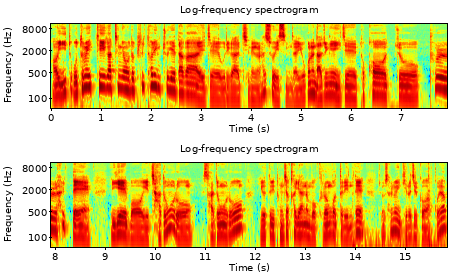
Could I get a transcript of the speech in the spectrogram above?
어, 이 automate 같은 경우도 필터링 쪽에다가 이제 우리가 진행을 할 수 있습니다. 요거는 나중에 이제 Docker 쪽 pull 할 때 이게 뭐 이게 자동으로 자동으로 이것들이 동작하게 하는 뭐 그런 것들인데 좀 설명이 길어질 것 같고요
